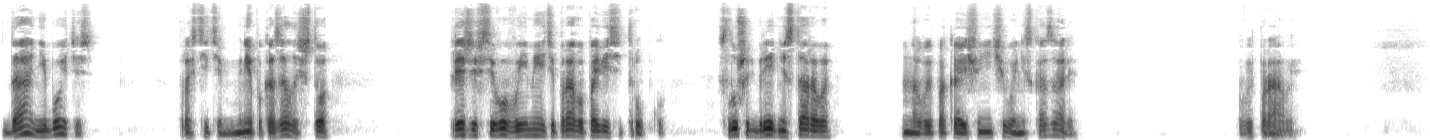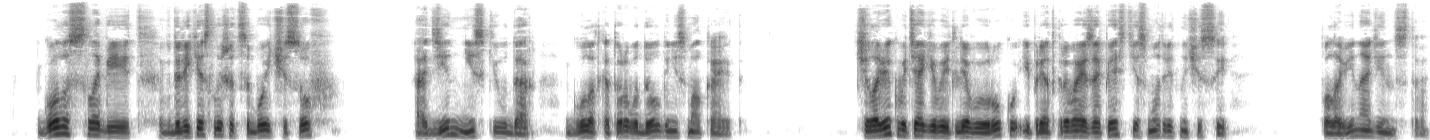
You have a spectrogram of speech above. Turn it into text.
Да, не бойтесь. Простите, мне показалось, что... Прежде всего, вы имеете право повесить трубку, слушать бредни старого... Но вы пока еще ничего не сказали. Вы правы. Голос слабеет, вдалеке слышится бой часов. Один низкий удар, гул от которого долго не смолкает. Человек вытягивает левую руку и, приоткрывая запястье, смотрит на часы. Половина одиннадцатого.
